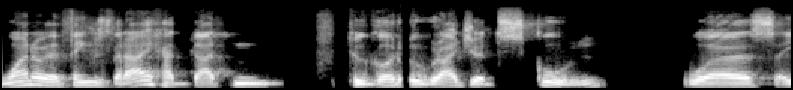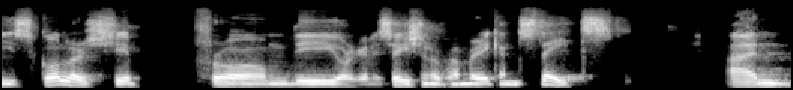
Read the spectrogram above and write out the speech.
one of the things that I had gotten to go to graduate school was a scholarship from the Organization of American States. And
